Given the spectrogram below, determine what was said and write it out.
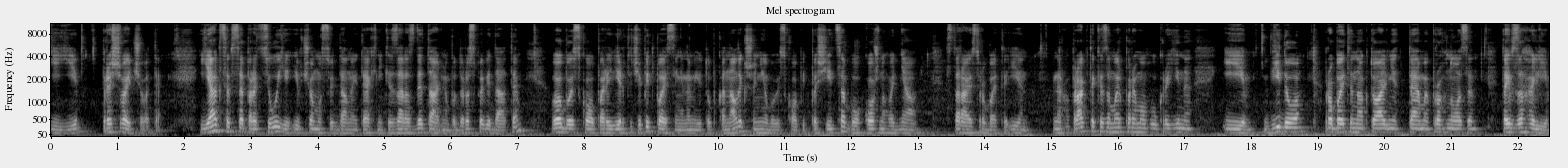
її пришвидшувати. Як це все працює і в чому суть даної техніки, зараз детально буду розповідати. Ви обов'язково перевірте, чи підписані на мій YouTube канал. Якщо ні, обов'язково підпишіться, бо кожного дня стараюсь робити і енергопрактики за мир перемогу України, і відео робити на актуальні теми, прогнози, та й взагалі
